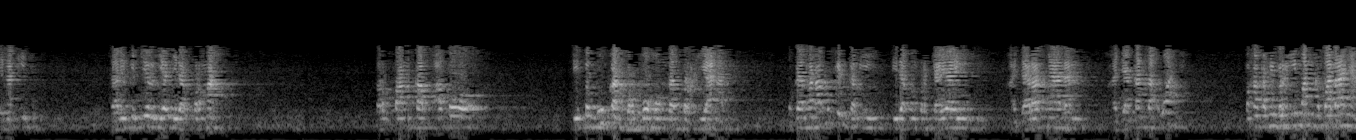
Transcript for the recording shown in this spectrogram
dengan itu? Dari kecil dia tidak pernah tertangkap atau ditemukan berbohong dan berkhianat. Bagaimana mungkin kami tidak mempercayai ajarannya dan ajakan dakwahnya. Maka kami beriman kepadanya.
